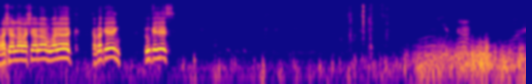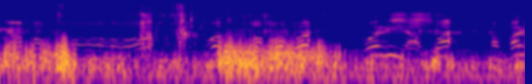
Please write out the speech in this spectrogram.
माशाल्लाह माशाल्लाह मुबारक कपड़ा किंग टू केजेस कमर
